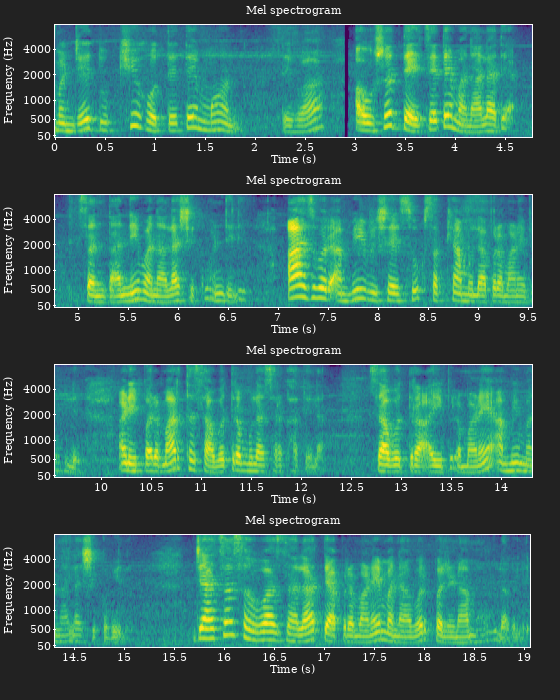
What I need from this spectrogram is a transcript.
म्हणजे दुःखी होते ते मन तेव्हा औषध द्यायचे ते मनाला द्या. संतांनी मनाला शिकवण दिली. आजवर आम्ही विषय सुख सख्या मुलाप्रमाणे भोगले आणि परमार्थ सावत्र मुलासारखा केला. सावत्र आईप्रमाणे आम्ही मनाला शिकविले. ज्याचा सहवास झाला त्याप्रमाणे मनावर परिणाम होऊ लागले.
